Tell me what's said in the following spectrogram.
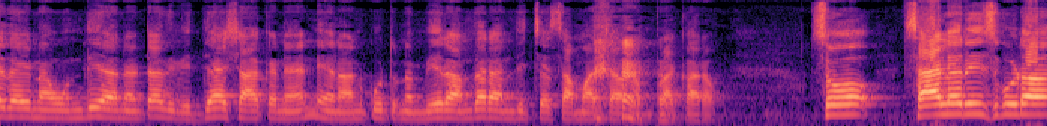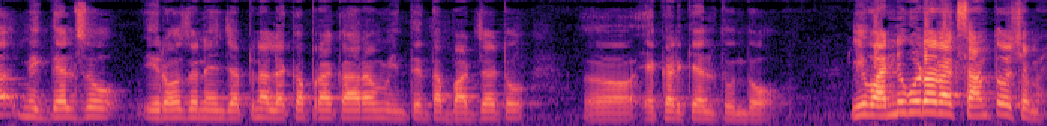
ఏదైనా ఉంది అని అంటే అది విద్యాశాఖనే అని నేను అనుకుంటున్నాను మీరు అందరు అందించే సమాచారం ప్రకారం. సో శాలరీస్ కూడా మీకు తెలుసు. ఈరోజు నేను చెప్పిన లెక్క ప్రకారం ఇంత ఇంత బడ్జెట్ ఎక్కడికి వెళ్తుందో. ఇవన్నీ కూడా నాకు సంతోషమే.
